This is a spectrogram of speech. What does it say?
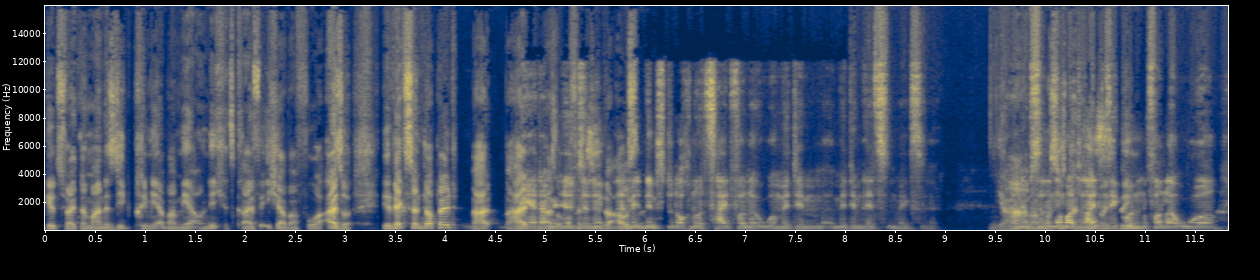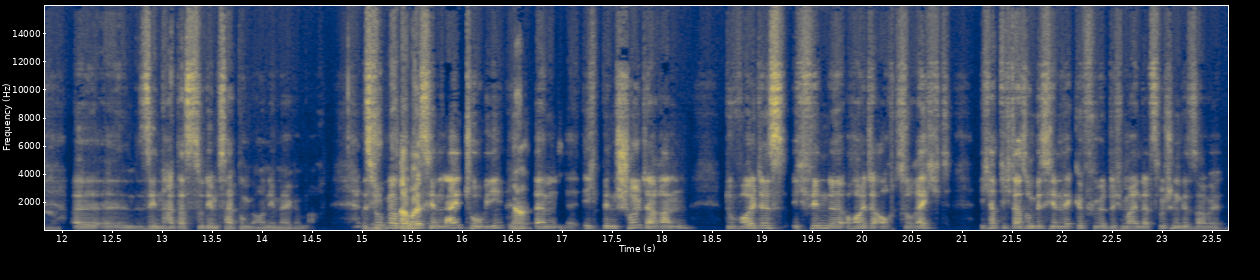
Gibt es vielleicht nochmal eine Siegprämie, aber mehr auch nicht. Jetzt greife ich aber vor. Also, wir wechseln doppelt, behal- behalten ja, damit, also offensive damit Außen. nimmst du doch nur Zeit von der Uhr mit dem, mit dem letzten Wechsel. Ja, dann nimmst du dann nochmal ich 30 Hendrik Sekunden bringen? von der Uhr. Ja. Äh, äh, Sinn hat das zu dem Zeitpunkt auch nicht mehr gemacht. Es tut mir aber, aber- ein bisschen leid, Tobi. Ja. Ähm, ich bin schuld daran. Du wolltest, ich finde, heute auch zu Recht, ich habe dich da so ein bisschen weggeführt durch meinen Dazwischengesammel.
